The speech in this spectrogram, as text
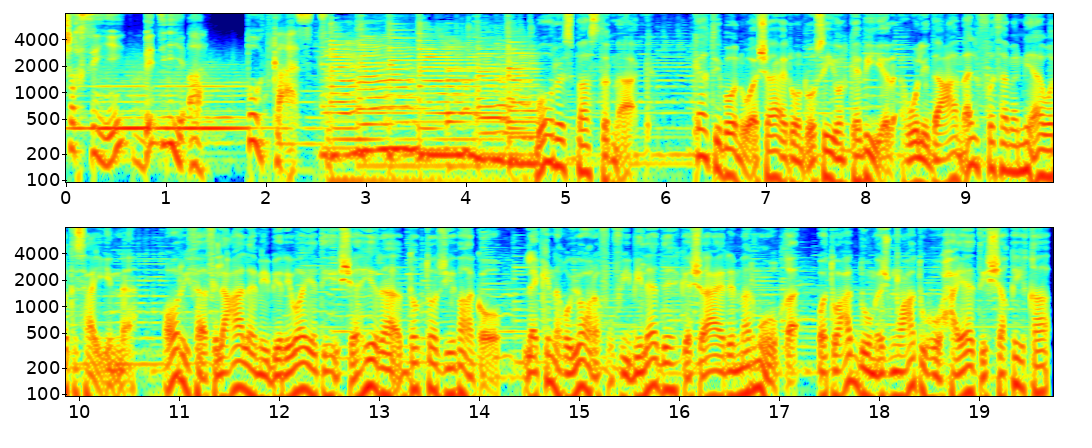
شخصية بدقيقة. بودكاست. بوريس باسترناك كاتب وشاعر روسي كبير ولد عام 1890 عرف في العالم بروايته الشهيرة الدكتور جيفاغو لكنه يعرف في بلاده كشاعر مرموق وتعد مجموعته حياتي الشقيقة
